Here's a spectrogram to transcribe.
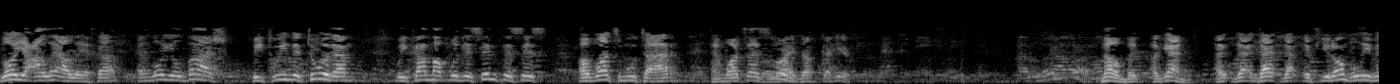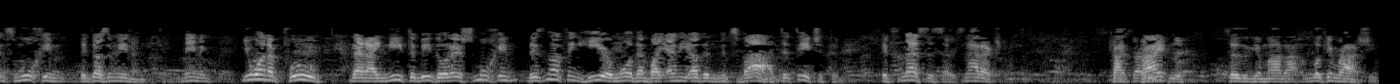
Lo ya'ale alecha, and lo yilbash. Between the two of them, we come up with a synthesis of what's mutar and what's asur. No, but again, that, that, that, if you don't believe in smuchim, it doesn't mean anything. Meaning, you want to prove that I need to be doresh smuchim. There's nothing here more than by any other mitzvah to teach it to me. It's necessary. It's not extra. Right? Says the Gemara. Look in Rashi.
